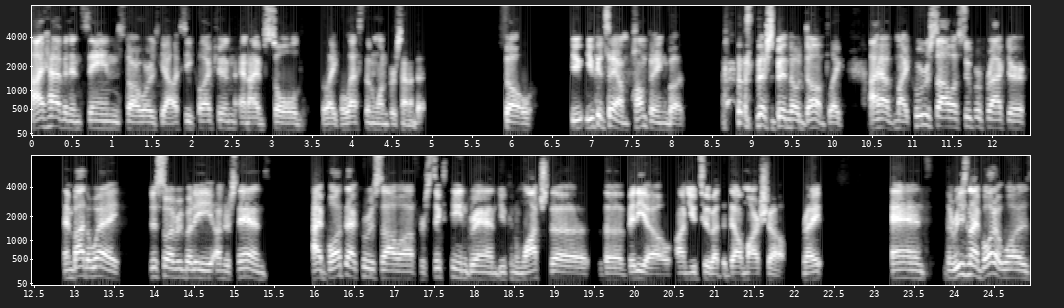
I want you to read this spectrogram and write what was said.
I have an insane Star Wars Galaxy collection, and I've sold like less than one percent of it. So you you could say I'm pumping, but there's been no dump. Like I have my Kurosawa Superfractor, and by the way, just so everybody understands, I bought that Kurosawa for 16 grand. You can watch the the video on YouTube at the Del Mar show, right? And the reason I bought it was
